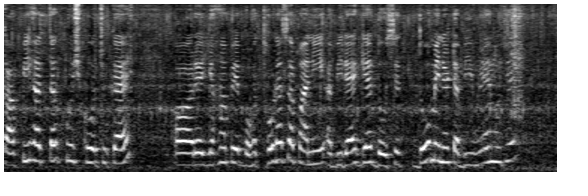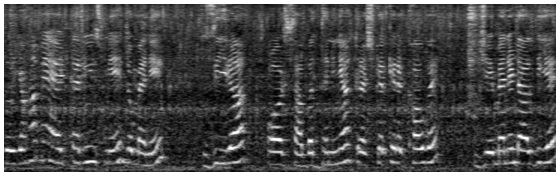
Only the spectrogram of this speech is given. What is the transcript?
काफ़ी हद तक खुश्क हो चुका है और यहाँ पे बहुत थोड़ा सा पानी अभी रह गया, दो से दो मिनट अभी हुए हैं मुझे। तो यहाँ मैं ऐड कर रही हूँ इसमें जो मैंने ज़ीरा और साबुत धनिया क्रश करके रखा हुआ है। ये मैंने डाल दिया है।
